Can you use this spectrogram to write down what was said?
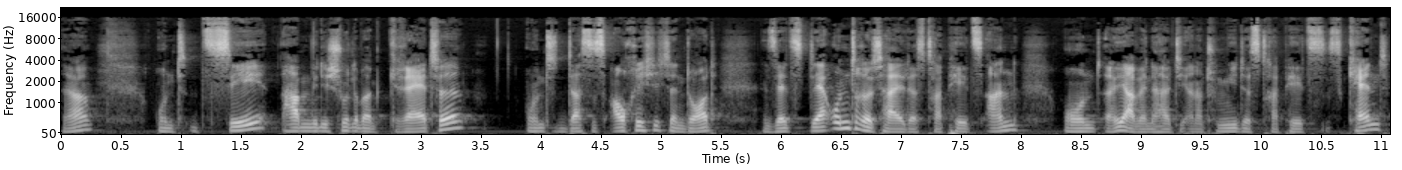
Ja? Und C haben wir die Schulterblattgräte. Und das ist auch richtig, denn dort setzt der untere Teil des Trapez an. Und äh, ja, wenn ihr halt die Anatomie des Trapezes kennt,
